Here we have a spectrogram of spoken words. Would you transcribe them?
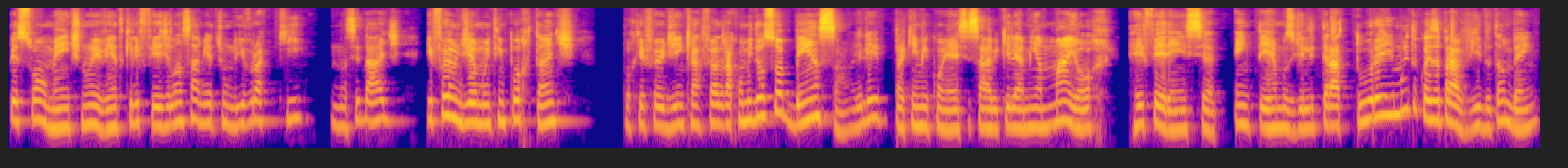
pessoalmente num evento que ele fez de lançamento de um livro aqui na cidade. E foi um dia muito importante, porque foi o dia em que Rafael Dracon me deu sua bênção. Ele, para quem me conhece, sabe que ele é a minha maior referência em termos de literatura e muita coisa para a vida também.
